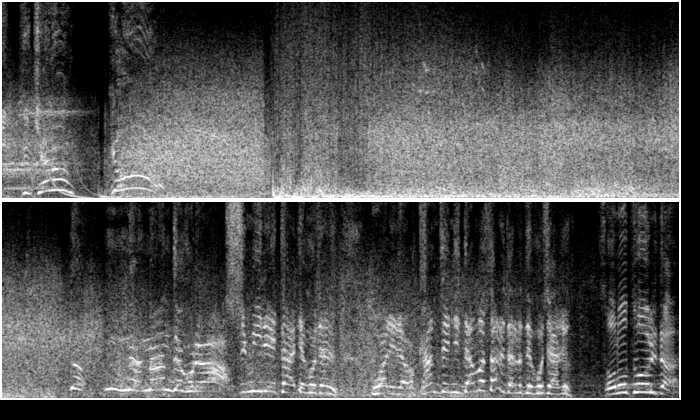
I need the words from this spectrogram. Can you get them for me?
ッグキャノンゴーな、な、なんだこりゃシミュレーターでごじゃる我らは完全に騙されたのでごじゃる。その通りだ。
